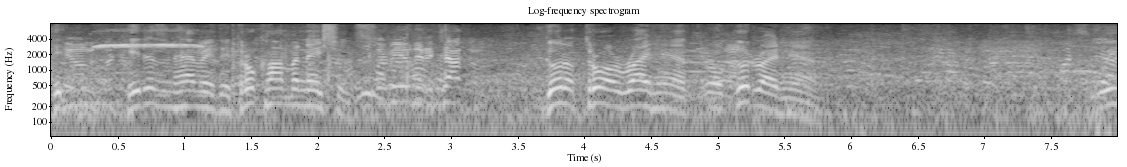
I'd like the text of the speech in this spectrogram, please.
He, he doesn't have anything. Throw combinations. Go to throw a right hand. Throw a good right hand. We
